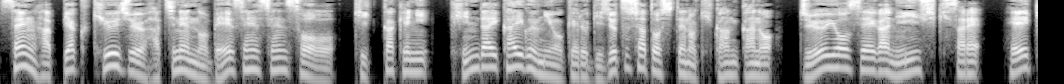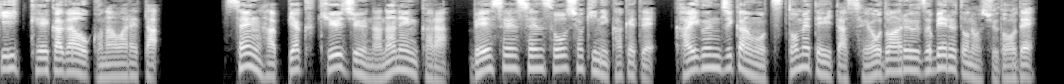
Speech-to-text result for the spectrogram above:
1898年の米西戦争をきっかけに、近代海軍における技術者としての機関化の重要性が認識され、兵器一系化が行われた。1897年から米西戦争初期にかけて海軍次官を務めていたセオドア・ルーズベルトの主導で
